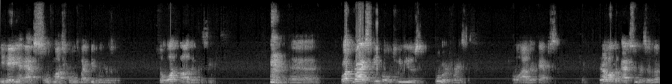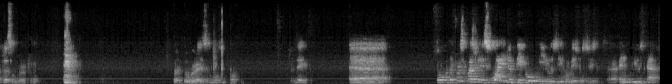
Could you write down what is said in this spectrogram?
e-hailing apps on smartphones by people in Brazil? So what are the antecedents? uh, what drives people to use Uber, for instance, or other apps? There are a lot of apps in Brazil, not just Uber. But Uber is the most important today. Uh, so the first question is, why do people use information systems uh, and use apps?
